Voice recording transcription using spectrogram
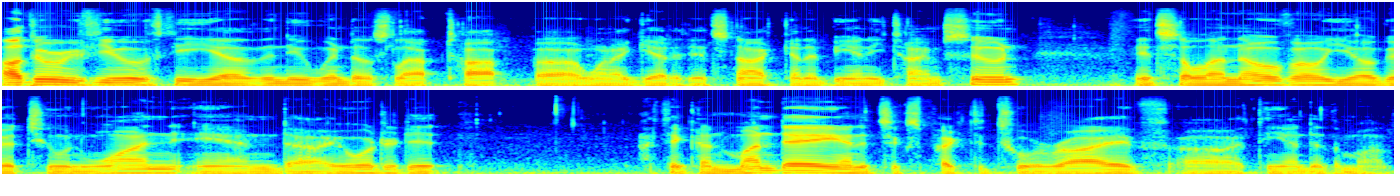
I'll do a review of the uh, the new Windows laptop uh, when I get it. It's not going to be anytime soon. It's a Lenovo Yoga 2-in-1, and uh, I ordered it, I think, on Monday, and it's expected to arrive uh, at the end of the month.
